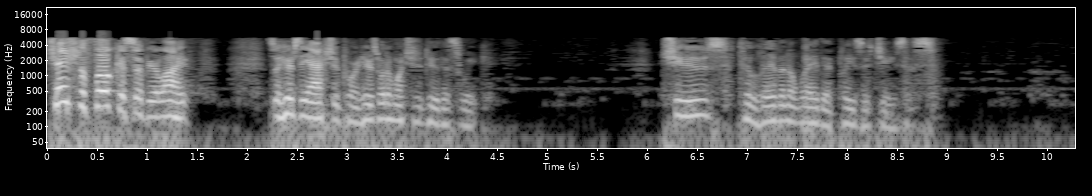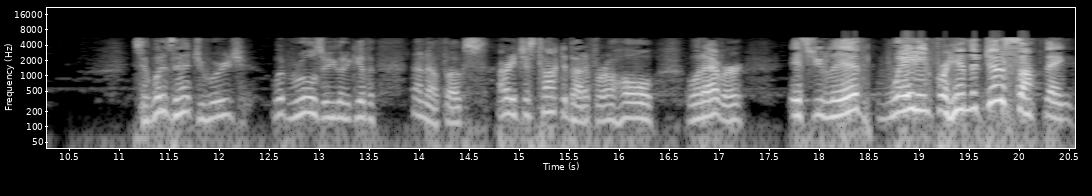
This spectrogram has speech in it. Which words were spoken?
Change the focus of your life. So here's the action point. Here's what I want you to do this week. Choose to live in a way that pleases Jesus. So what is that, George? What rules are you going to give? No, no, folks. I already just talked about it for a whole whatever. It's you live waiting for Him to do something.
